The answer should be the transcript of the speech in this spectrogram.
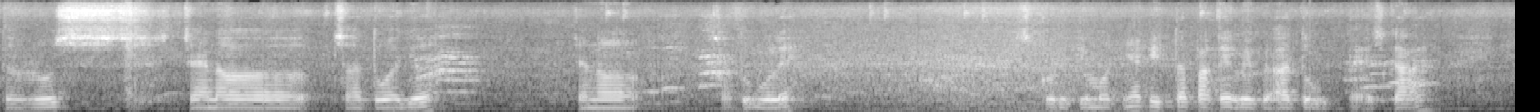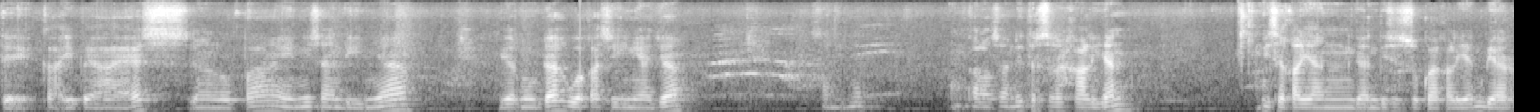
Terus channel satu aja channel satu boleh. Security mode nya kita pakai WPA 2 PSK TKIPAS jangan lupa ini sandinya. Biar mudah gua kasih ini aja. Sandinya kalau sandi terserah kalian. Bisa kalian ganti sesuka kalian biar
